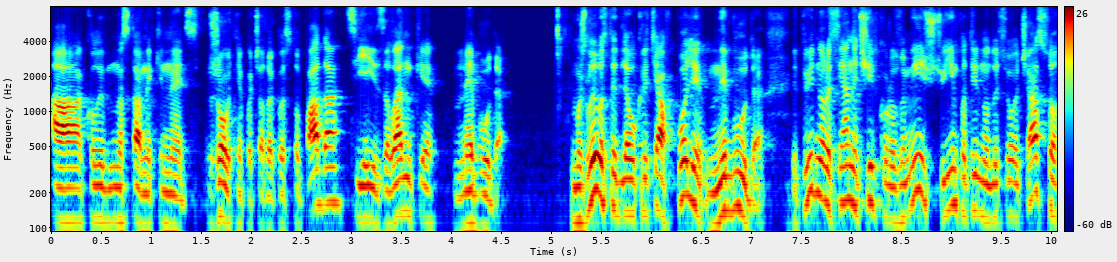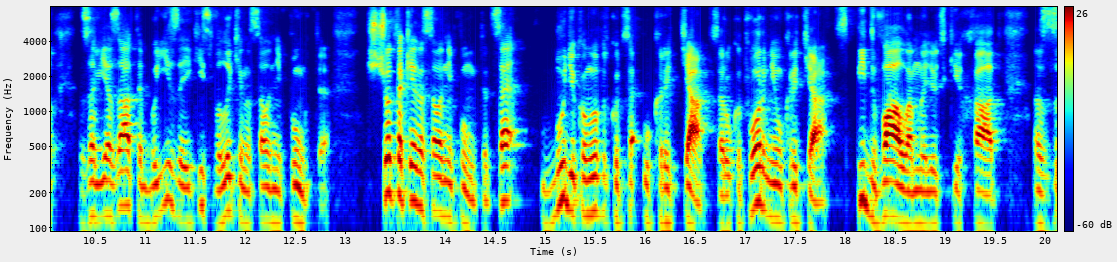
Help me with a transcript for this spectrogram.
А коли настане кінець жовтня, початок листопада, цієї зеленки не буде. Можливостей для укриття в полі не буде. Відповідно, росіяни чітко розуміють, що їм потрібно до цього часу зав'язати бої за якісь великі населені пункти. Що таке населені пункти? Це в будь-якому випадку це укриття, це рукотворні укриття з підвалами людських хат, з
